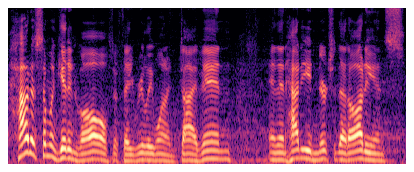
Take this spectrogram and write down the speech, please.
How does someone get involved if they really want to dive in? And then how do you nurture that audience?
